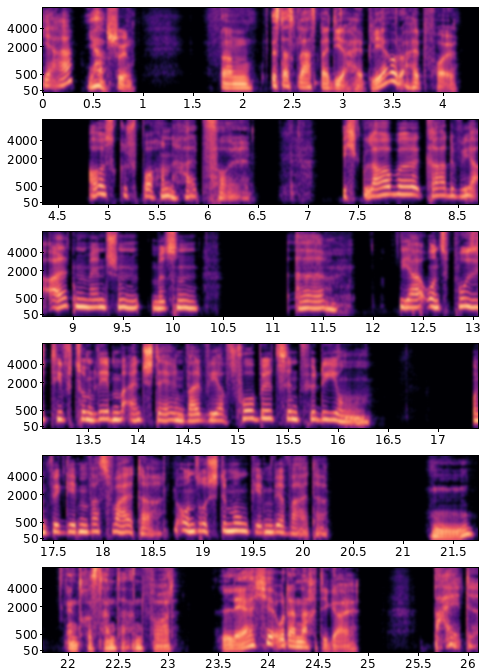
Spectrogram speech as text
Ja? Ja, schön. Ähm, ist das Glas bei dir halb leer oder halb voll? Ausgesprochen halb voll. Ich glaube, gerade wir alten Menschen müssen äh, ja uns positiv zum Leben einstellen, weil wir Vorbild sind für die Jungen. Und wir geben was weiter. Unsere Stimmung geben wir weiter. Hm, interessante Antwort. Lerche oder Nachtigall? Beide.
